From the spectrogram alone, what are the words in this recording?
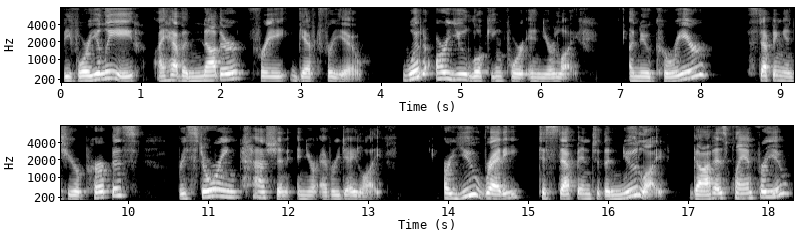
Before you leave, I have another free gift for you. What are you looking for in your life? A new career? Stepping into your purpose? Restoring passion in your everyday life. Are you ready to step into the new life God has planned for you?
